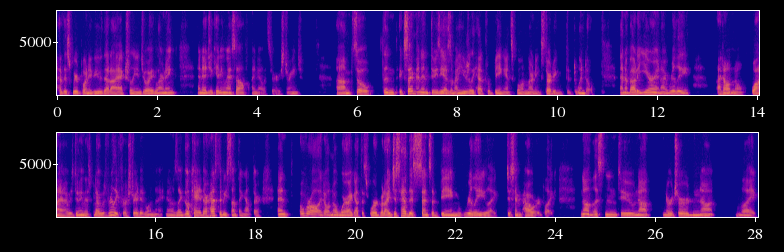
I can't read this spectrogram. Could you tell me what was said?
have this weird point of view that I actually enjoy learning and educating myself. I know it's very strange. Um, so the excitement and enthusiasm I usually had for being in school and learning starting to dwindle. And about a year in, I really, I don't know why I was doing this, but I was really frustrated one night. And I was like, okay, there has to be something out there. And overall, I don't know where I got this word, but I just had this sense of being really like disempowered, like not listening to, not nurtured, not like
